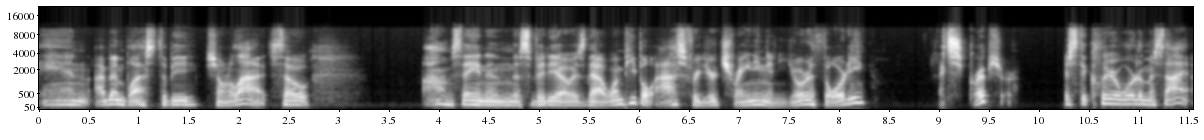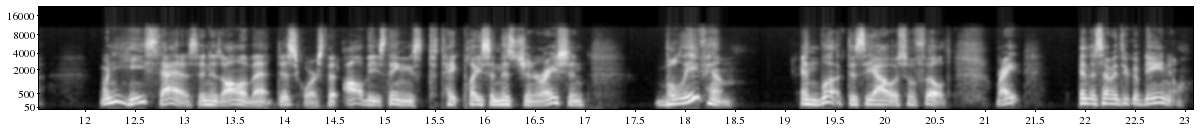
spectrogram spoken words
and I've been blessed to be shown a lot. So, all I'm saying in this video is that when people ask for your training and your authority, it's Scripture. It's the clear word of Messiah when he says in his Olivet discourse that all these things to take place in this generation, believe him and look to see how it was fulfilled, right? In the seventh week of Daniel,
